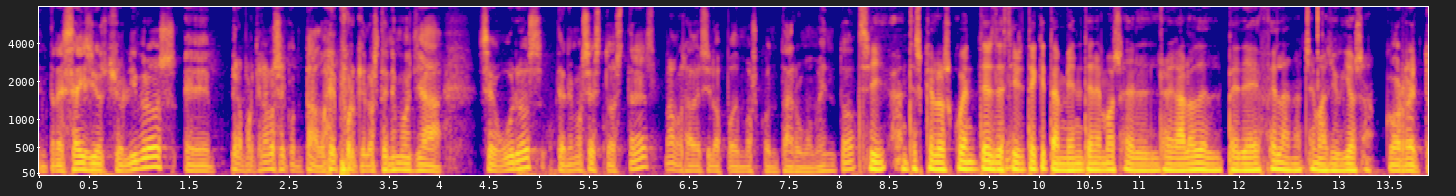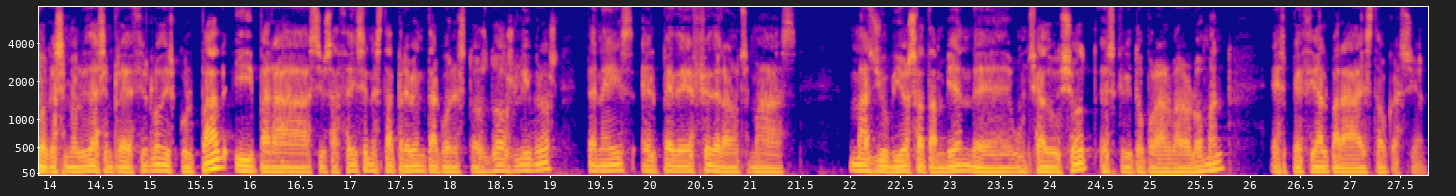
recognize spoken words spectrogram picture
entre 6 y 8 libros, eh, pero porque no los he contado, ¿eh? porque los tenemos ya seguros. Tenemos estos tres, vamos a ver si los podemos contar un momento. sí. Antes que los cuentes, decirte que también tenemos el regalo del PDF La Noche Más Lluviosa. Correcto, que se me olvida siempre decirlo, disculpad. Y para si os hacéis en esta preventa con estos dos libros, tenéis el PDF de la noche más, más lluviosa también de un Shadow Shot escrito por Álvaro Loman, especial para esta ocasión.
